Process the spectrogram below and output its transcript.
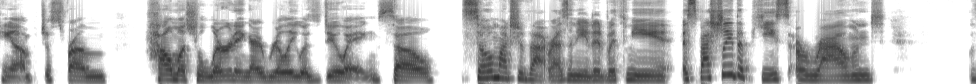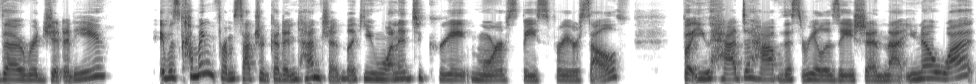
camp just from how much learning I really was doing. So, so much of that resonated with me, especially the piece around the rigidity. It was coming from such a good intention. Like you wanted to create more space for yourself but you had to have this realization that, you know what?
